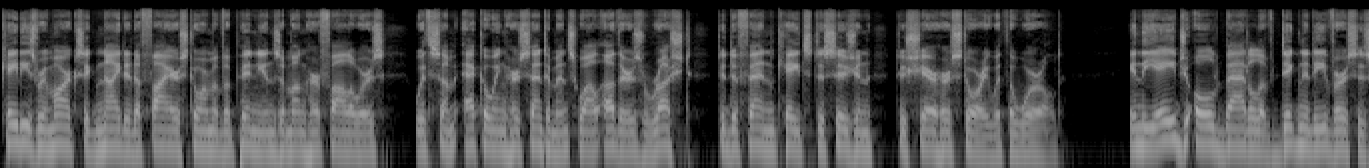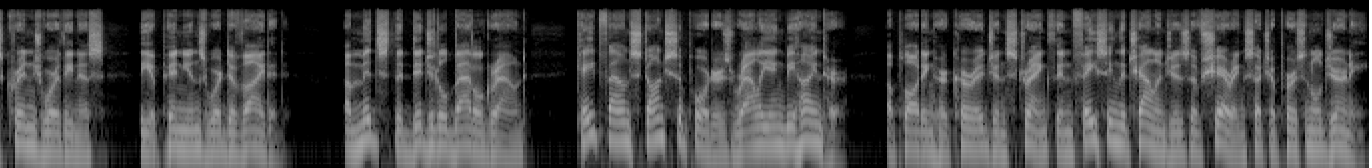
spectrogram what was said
Katie's remarks ignited a firestorm of opinions among her followers, with some echoing her sentiments while others rushed to defend Kate's decision to share her story with the world. In the age-old battle of dignity versus cringeworthiness, the opinions were divided. Amidst the digital battleground, Kate found staunch supporters rallying behind her, applauding her courage and strength in facing the challenges of sharing such a personal journey.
